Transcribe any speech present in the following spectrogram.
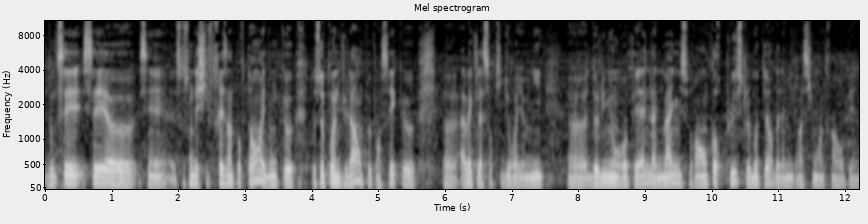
donc ce sont des chiffres très importants et donc euh, de ce point de vue-là, on peut penser que euh, avec la sortie du Royaume-Uni euh, de l'Union européenne, l'Allemagne sera encore plus le moteur de la migration intra-européenne.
